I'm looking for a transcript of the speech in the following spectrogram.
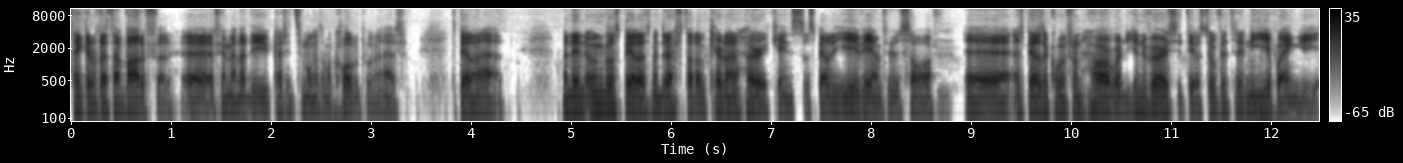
tänker de flesta varför. Eh, för jag menar, det är ju kanske inte så många som har koll på vem den här spelaren är. Men det är en ungdomsspelare som är draftad av Carolina Hurricanes och spelade i JVM för USA. Eh, en spelare som kommer från Harvard University och stod för 39 poäng i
